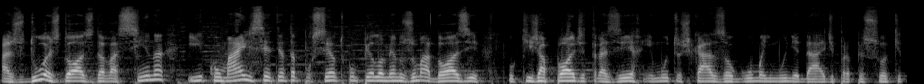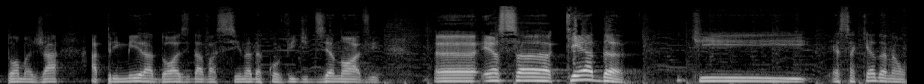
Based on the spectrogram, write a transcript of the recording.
as duas doses da vacina e com mais de 70% com pelo menos uma dose, o que já pode trazer, em muitos casos, alguma imunidade para a pessoa que toma já a primeira dose da vacina da Covid-19. Uh, essa queda que. Essa queda não.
